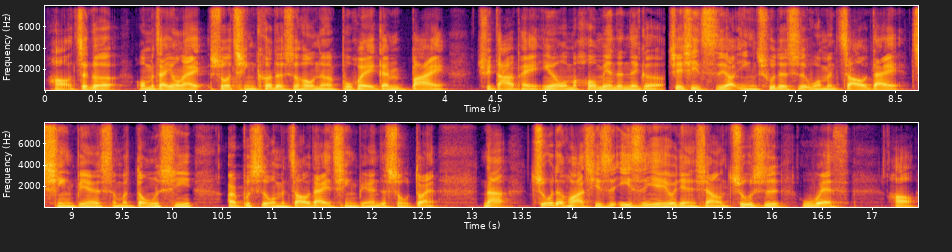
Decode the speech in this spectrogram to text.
好，这个我们在用来说请客的时候呢，不会跟 by。去搭配，因为我们后面的那个介系词要引出的是我们招待请别人什么东西，而不是我们招待请别人的手段。那猪的话，其实意思也有点像，猪是 with，好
